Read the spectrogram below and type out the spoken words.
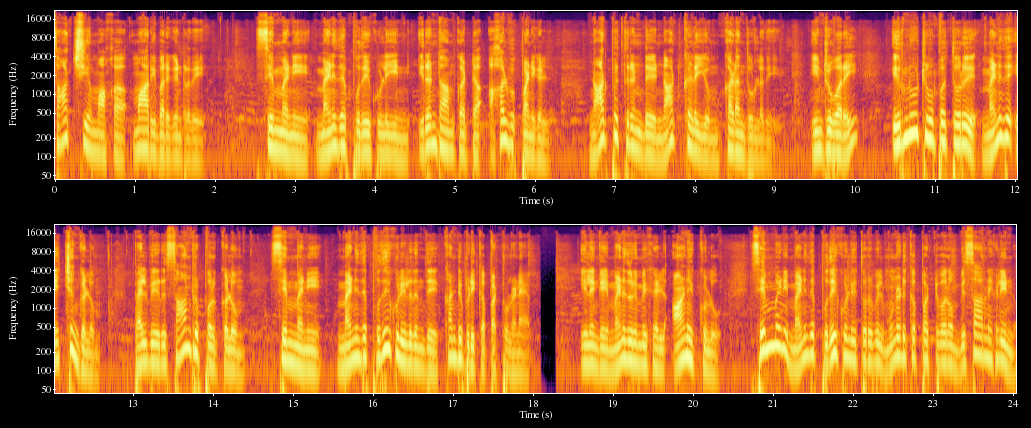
சாட்சியமாக மாறி வருகின்றது. செம்மணி மனித புதைகுழியின் இரண்டாம் கட்ட அகழ்வுப் பணிகள் நாற்பத்தி ரெண்டு நாட்களையும் கடந்துள்ளது. இன்று வரை இருநூற்று முப்பத்தொரு மனித எச்சங்களும் பல்வேறு சான்று பொருட்களும் செம்மணி மனித புதைக்குழியிலிருந்து கண்டுபிடிக்கப்பட்டுள்ளன. இலங்கை மனித உரிமைகள் ஆணைக்குழு செம்மணி மனித புதைக்குழி தொடர்பில் முன்னெடுக்கப்பட்டு வரும் விசாரணைகளின்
